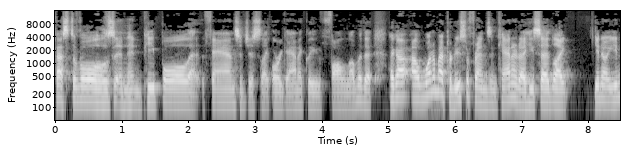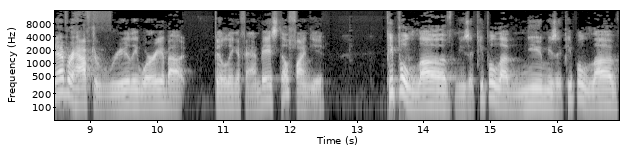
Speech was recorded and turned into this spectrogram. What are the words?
festivals and then people that fans that just like organically fall in love with it. Like I, I, one of my producer friends in Canada, he said like, you know, you never have to really worry about building a fan base. They'll find you. People love music. People love new music. People love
